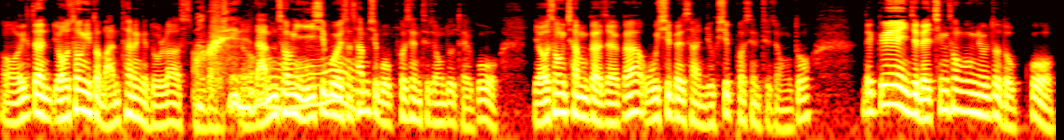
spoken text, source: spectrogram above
어, 일단 여성이 더 많다는 게 놀라웠습니다. 아, 그래요? 네, 남성이 오. 25에서 35% 정도 되고 여성 참가자가 50에서 한 60% 정도. 근데 꽤 이제 매칭 성공률도 높고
